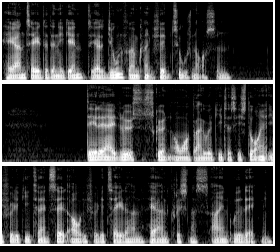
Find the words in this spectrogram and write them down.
Herren talte den igen til Arjuna for omkring 5.000 år siden. Dette er et løst skøn over Bhagavad Gita's historie ifølge Gitaen selv og ifølge taleren Herren Krishnas egen udlægning.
